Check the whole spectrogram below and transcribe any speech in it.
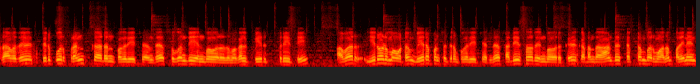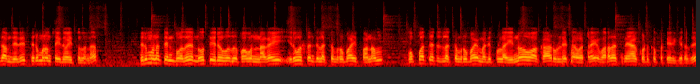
அதாவது திருப்பூர் பிரெண்ட்ஸ் கார்டன் பகுதியைச் சேர்ந்த சுகந்தி என்பவரது மகள் பீர் பிரீத்தி அவர் ஈரோடு மாவட்டம் வீரப்பன் சத்திரம் பகுதியைச் சேர்ந்த சதீஸ்வர் என்பவருக்கு கடந்த ஆண்டு செப்டம்பர் மாதம் பதினைந்தாம் தேதி திருமணம் செய்து வைத்துள்ளனர். திருமணத்தின் போது நூத்தி இருபது பவுன் நகை இருபத்தஞ்சு லட்சம் ரூபாய் பணம் முப்பத்தெட்டு லட்சம் ரூபாய் மதிப்புள்ள இனோவா கார் உள்ளிட்டவற்றை வரதட்சணையாக கொடுக்கப்பட்டிருக்கிறது.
